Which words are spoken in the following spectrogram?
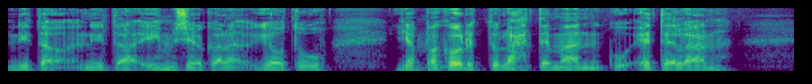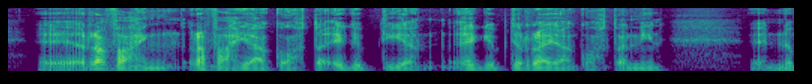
niitä, niitä ihmisiä, jotka joutuu ja pakotettu lähtemään niin etelään Rafahin, Rafahia kohta, Egyptiä, Egyptin rajan kohta, niin no,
